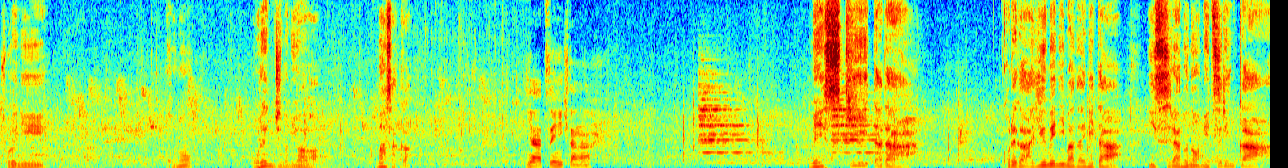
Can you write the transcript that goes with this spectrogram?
それにこのオレンジの庭はまさか。いやーついに来たな。メスキータだ。これが夢にまで見たイスラムの密林か。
